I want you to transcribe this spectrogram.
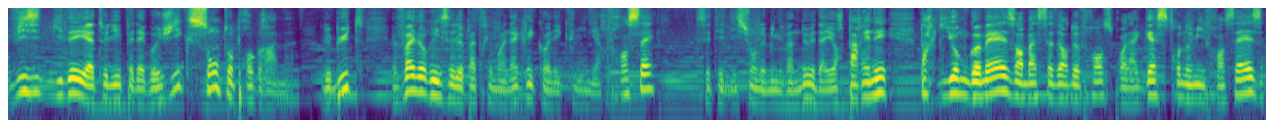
visites guidées et ateliers pédagogiques sont au programme. Le but, valoriser le patrimoine agricole et culinaire français Cette édition 2022 est d'ailleurs parrainée par Guillaume Gomez, ambassadeur de France pour la gastronomie française,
